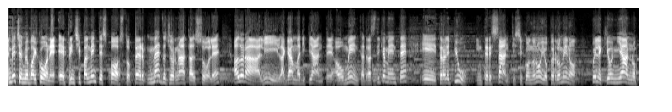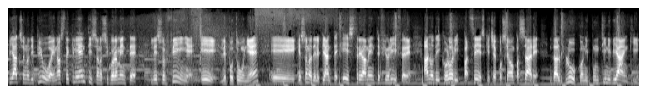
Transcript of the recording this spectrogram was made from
Se invece il mio balcone è principalmente esposto per mezza giornata al sole, allora lì la gamma di piante aumenta drasticamente e tra le più interessanti secondo noi o perlomeno quelle che ogni anno piacciono di più ai nostri clienti sono sicuramente le surfigne e le potunie, eh, che sono delle piante estremamente fiorifere, hanno dei colori pazzeschi, cioè possiamo passare dal blu con i puntini bianchi,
